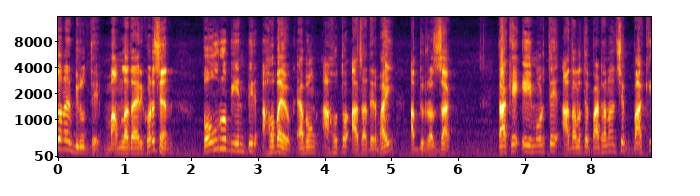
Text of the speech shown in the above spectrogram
জনের বিরুদ্ধে মামলা দায়ের করেছেন পৌর বিএনপির আহ্বায়ক এবং আহত আজাদের ভাই আব্দুর রাজ্জাক। তাকে এই মুহূর্তে আদালতে পাঠানো হচ্ছে বাকি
